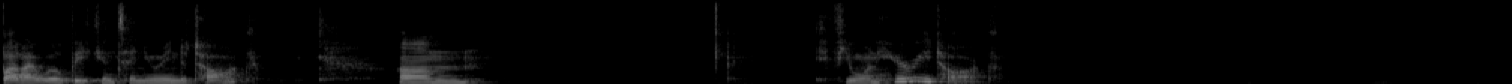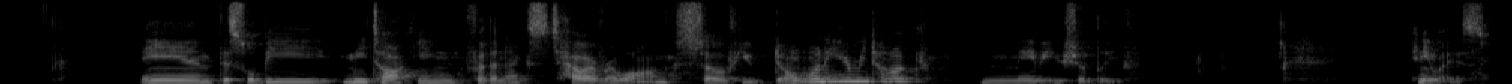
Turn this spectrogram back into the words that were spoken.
But I will be continuing to talk. Um, if you want to hear me talk. And this will be me talking for the next however long. So if you don't want to hear me talk, maybe you should leave. Anyways,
